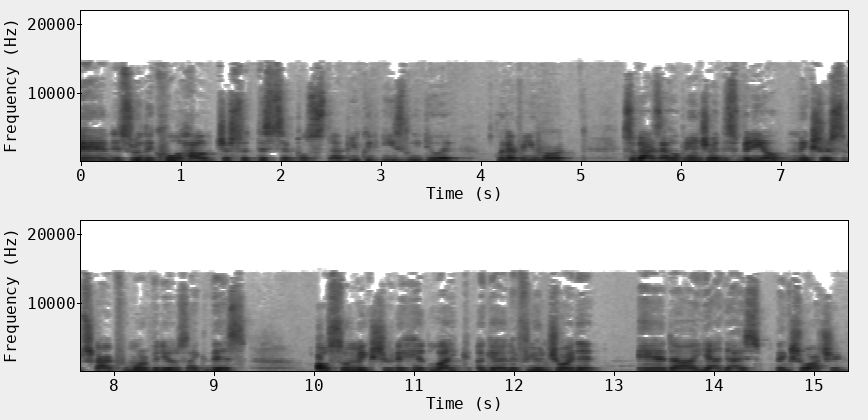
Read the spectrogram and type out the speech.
And it's really cool how just with this simple step you could easily do it whenever you want. So guys, I hope you enjoyed this video. Make sure to subscribe for more videos like this. Also, make sure to hit like again if you enjoyed it. And uh, yeah, guys, thanks for watching.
